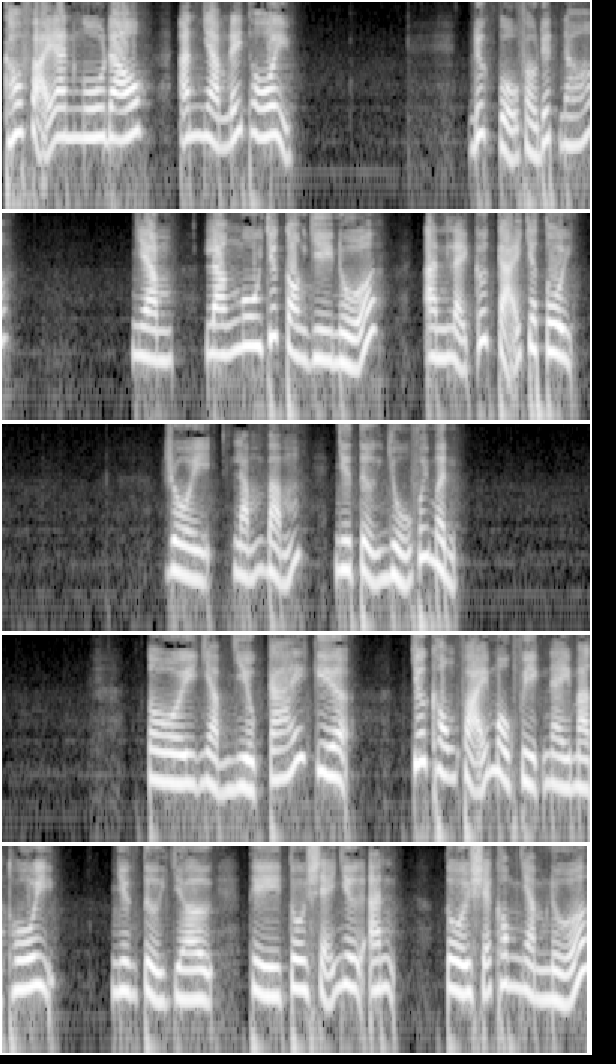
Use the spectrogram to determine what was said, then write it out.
Có phải anh ngu đâu, anh nhầm đấy thôi. Đức vỗ vào đít nó. Nhầm, là ngu chứ còn gì nữa, anh lại cứ cãi cho tôi. Rồi lẩm bẩm như tự nhủ với mình. Tôi nhầm nhiều cái kia, chứ không phải một việc này mà thôi. Nhưng từ giờ thì tôi sẽ như anh, tôi sẽ không nhầm nữa.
